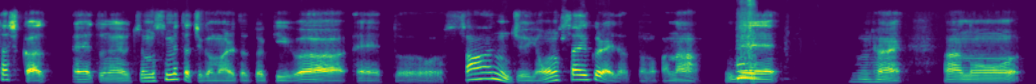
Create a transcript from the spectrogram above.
確か、えっ、とね、うちの娘たちが生まれた時は、えっ、と、34歳ぐらいだったのかな。で、はい。あの、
